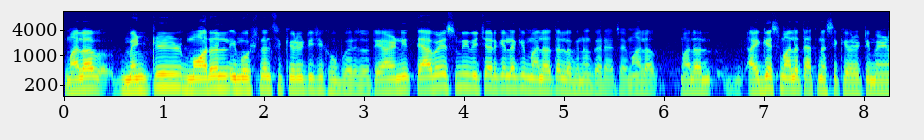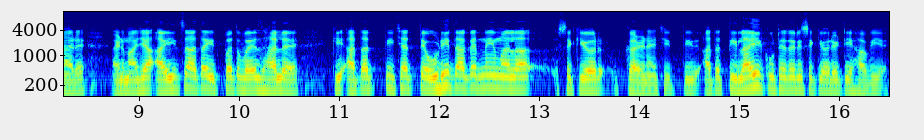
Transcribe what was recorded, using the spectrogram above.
मला मेंटल मॉरल इमोशनल सिक्युरिटीची खूप गरज होती. आणि त्यावेळेस मी विचार केला की मला आता लग्न करायचं आहे. मला मला आय गेस मला त्यातनं सिक्युरिटी मिळणार आहे. आणि माझ्या आईचं आता इतपत वय झालं आहे की आता तिच्यात तेवढी ताकद नाही मला सिक्युअर करण्याची. ती आता तिलाही कुठेतरी सिक्युरिटी हवी आहे.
